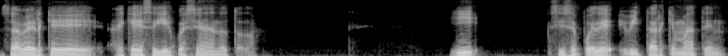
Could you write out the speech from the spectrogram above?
saber que hay que seguir cuestionando todo. Y si se puede evitar que maten,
